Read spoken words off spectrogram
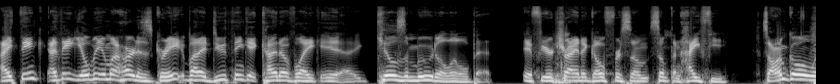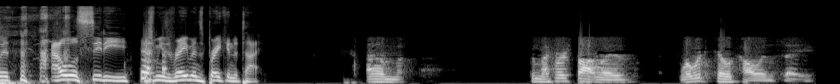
I think I think You'll Be in My Heart is great, but I do think it kind of like it uh, kills the mood a little bit if you're trying to go for some something hyphy. So I'm going with Owl City, which means Raymond's breaking a tie. Um, so my first thought was, what would Phil Collins say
